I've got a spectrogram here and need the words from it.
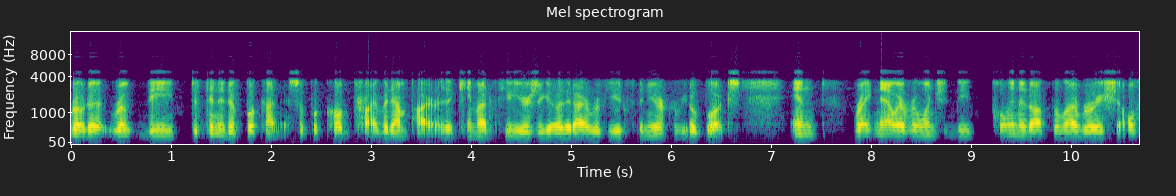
wrote a wrote the definitive book on this, a book called Private Empire that came out a few years ago that I reviewed for the New York Review of Books, and right now everyone should be pulling it off the library shelf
